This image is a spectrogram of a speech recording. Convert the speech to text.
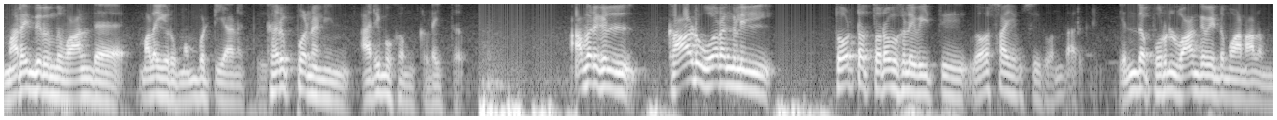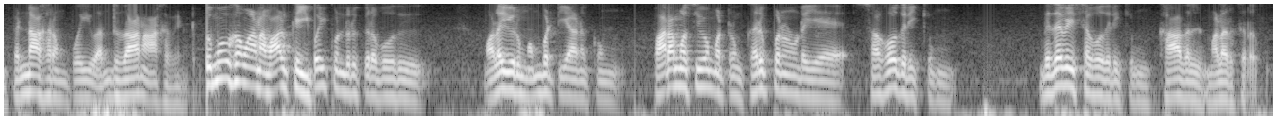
மறைந்திருந்து வாழ்ந்த மலையூர் மம்பட்டியானுக்கு கருப்பணனின் அறிமுகம் கிடைத்தது. அவர்கள் காடு ஓரங்களில் தோட்டத் துறவுகளை வைத்து விவசாயம் செய்து வந்தார்கள். எந்த பொருள் வாங்க வேண்டுமானாலும் பெண்ணாகரம் போய் வந்துதான் ஆக வேண்டும். சுமூகமான வாழ்க்கை போய்கொண்டிருக்கிற போது மலையூர் மம்பட்டியானுக்கும் பரமசிவம் மற்றும் கருப்பணனுடைய சகோதரிக்கும் விதவை சகோதரிக்கும் காதல் மலர்கிறது.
